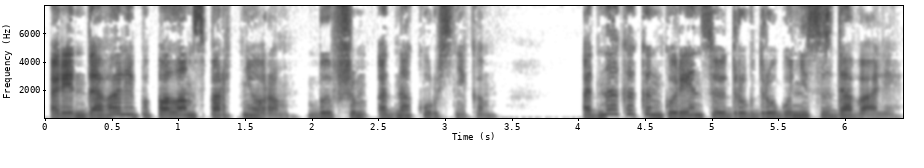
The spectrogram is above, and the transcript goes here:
Арендовали пополам с партнером, бывшим однокурсником. Однако конкуренцию друг другу не создавали.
